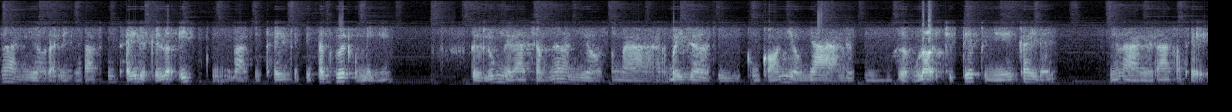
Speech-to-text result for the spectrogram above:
rất là nhiều tại vì người ta cũng thấy được cái lợi ích và cái thấy cái, cái tâm huyết của mình ấy. Từ lúc người ta trồng rất là nhiều xong là bây giờ thì cũng có nhiều nhà được hưởng lợi trực tiếp từ những cái cây đấy. Nghĩa là người ta có thể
